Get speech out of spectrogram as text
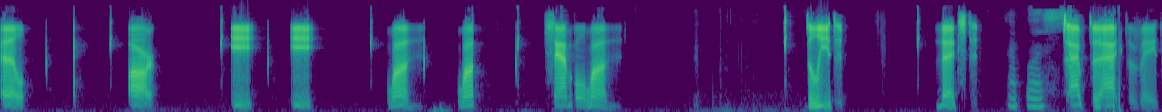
L. R. E. E. 1. 1. Sample 1. Delete. Next. Tapos, Tap to activate.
